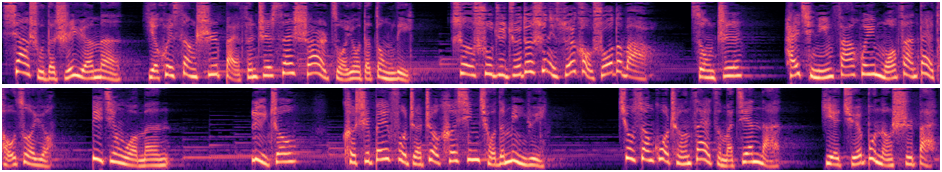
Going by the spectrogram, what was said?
下属的职员们也会丧失百分之三十二左右的动力。这数据绝对是你随口说的吧？总之，还请您发挥模范带头作用。毕竟我们绿洲可是背负着这颗星球的命运，就算过程再怎么艰难，也绝不能失败，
